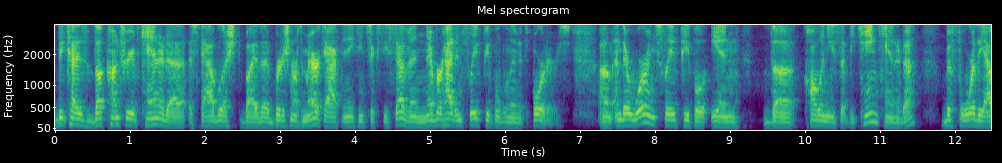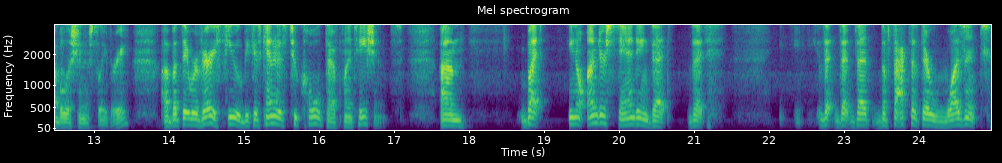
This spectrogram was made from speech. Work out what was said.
because the country of Canada, established by the British North America Act in 1867, never had enslaved people within its borders. Um, and there were enslaved people in the colonies that became Canada before the abolition of slavery, uh, but they were very few because Canada is too cold to have plantations. Um, but you know, understanding that that that that that the fact that there wasn't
